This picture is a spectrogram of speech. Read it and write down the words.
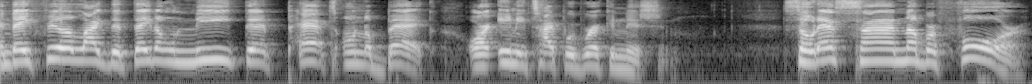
And they feel like that they don't need that pat on the back or any type of recognition. So that's sign number four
